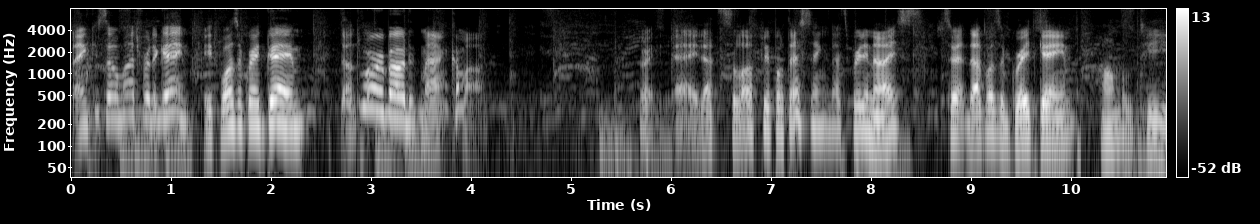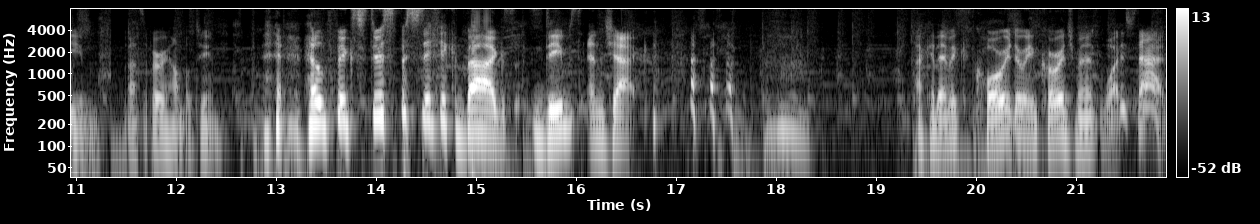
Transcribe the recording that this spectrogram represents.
Thank you so much for the game. It was a great game. Don't worry about it, man. Come on. Right. Hey, that's a lot of people testing. That's pretty nice. So that was a great game. Humble team. That's a very humble team. Help fix two specific bugs, Dibs and Jack. Academic corridor encouragement. What is that?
